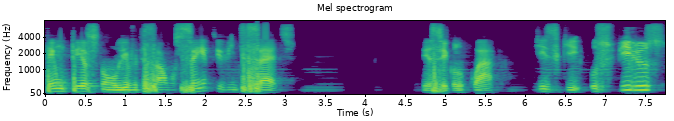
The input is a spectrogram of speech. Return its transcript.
tem um texto no livro de Salmos 127, versículo 4. Diz que os filhos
